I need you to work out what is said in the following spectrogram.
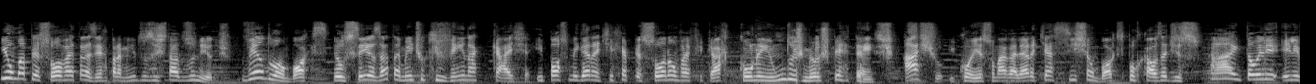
e uma pessoa vai trazer para mim dos Estados Unidos. Vendo o unboxing, eu sei exatamente o que vem na caixa e posso me garantir que a pessoa não vai ficar com nenhum dos meus pertences. Acho e conheço uma galera que assiste unboxing por causa disso. Ah, então ele, ele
